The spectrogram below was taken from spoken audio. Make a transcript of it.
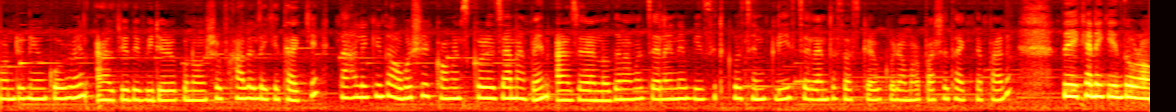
কন্টিনিউ করবেন। আর যদি ভিডিওর কোনো অংশ ভালো লেগে থাকে, তাহলে কিন্তু অবশ্যই কমেন্টস করে জানাবেন। আর যারা নতুন আমার চ্যানেলে ভিজিট করছেন প্লিজ চ্যানেলটা সাবস্ক্রাইব করে আমার পাশে থাকতে পারে। তো এখানে কিন্তু রং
